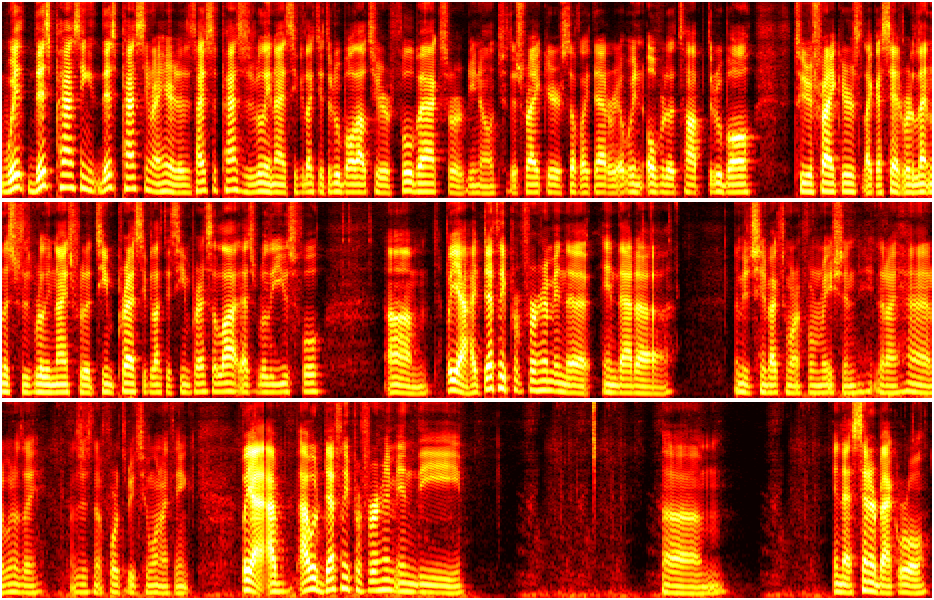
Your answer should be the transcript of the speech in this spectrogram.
With this passing, this passing right here, the decisive pass is really nice. If you like to throw ball out to your fullbacks or you know to the striker, stuff like that, or even over the top through ball to your strikers. Like I said, relentless is really nice for the team press. If you like the team press a lot, that's really useful. Um, but yeah, I definitely prefer him in the in that. Uh, let me just change back to my formation that I had. What was I? I was just in four three two one, I think. But yeah, I I would definitely prefer him in the um, in that center back role.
